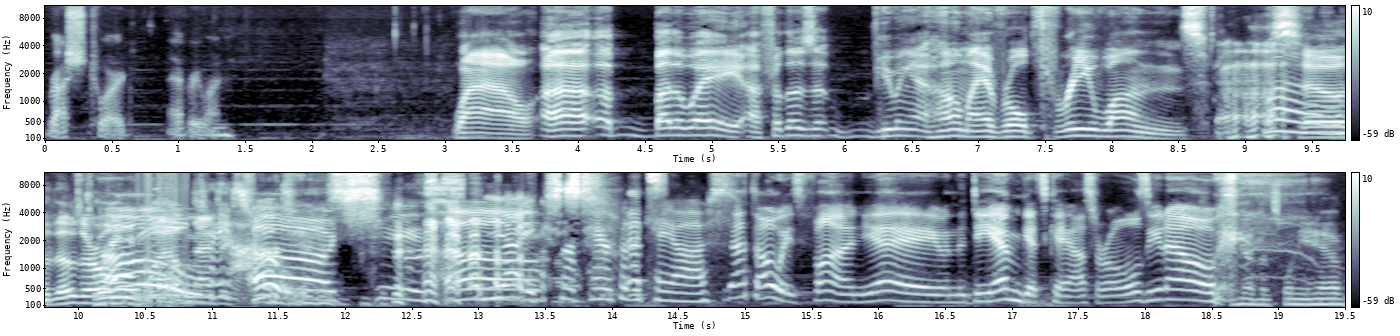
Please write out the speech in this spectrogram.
rush toward everyone. Wow. Uh, uh by the way, uh, for those uh, viewing at home, I have rolled three ones. So those are all wild ones. magic Oh, jeez. Oh, Yikes. prepare for the chaos. That's always fun. Yay. When the DM gets chaos rolls, you know. yeah, that's when you have.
